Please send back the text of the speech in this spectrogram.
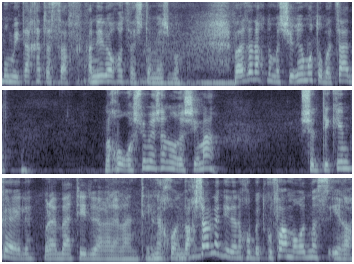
הוא מתחת לסף, אני לא רוצה להשתמש בו. ואז אנחנו משאירים אותו בצד. אנחנו רושמים, יש לנו רשימה של תיקים כאלה. אולי בעתיד הוא רלוונטי. נכון, ועכשיו נגיד אנחנו בתקופה מאוד מסעירה,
